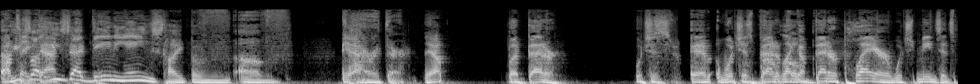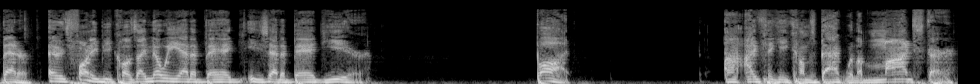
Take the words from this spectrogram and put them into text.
I'll he's take like that. he's that Danny Ainge type of of character. Yep. but better, which is uh, which is better, like a better player, which means it's better. And it's funny because I know he had a bad he's had a bad year, but I, I think he comes back with a monster.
